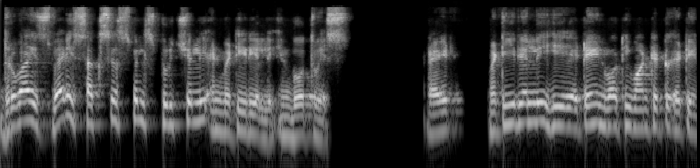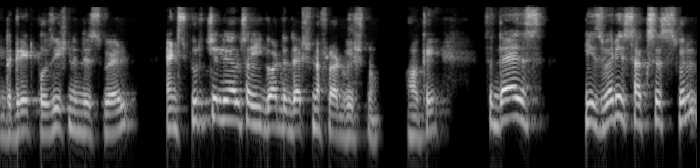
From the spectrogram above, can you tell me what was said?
Dhruva is very successful spiritually and materially in both ways. Right? Materially, he attained what he wanted to attain, the great position in this world. And spiritually also, he got the darshan of Lord Vishnu. Okay. So there's he is very successful,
